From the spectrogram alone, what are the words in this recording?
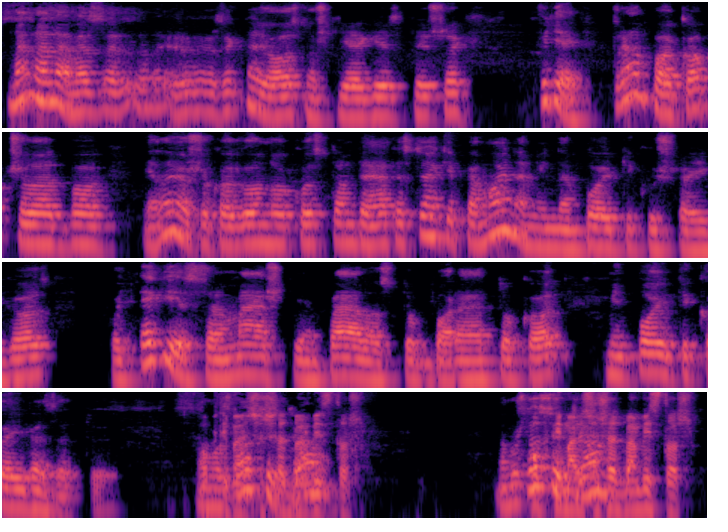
Nem, nem, nem, ez, ez, ezek nagyon hasznos kiegészítések. Figyelj, Trumpal kapcsolatban én nagyon sokat gondolkoztam, de hát ez tulajdonképpen majdnem minden politikusra igaz, hogy egészen másként választok barátokat, mint politikai vezető. Optimális esetben Trump... biztos. Na most optimális Trump... esetben biztos.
